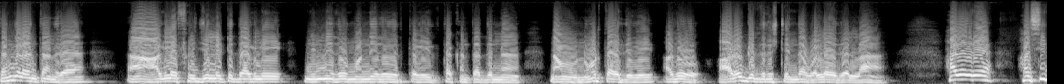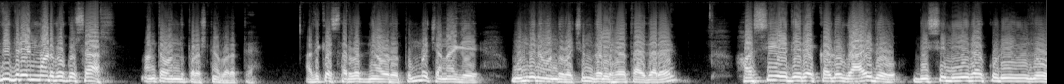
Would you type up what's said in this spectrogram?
ತಂಗಳು ಅಂತಂದ್ರೆ ಆ, ಆಗ್ಲೇ ಫ್ರಿಜ್ಜಲ್ಲಿ ಇಟ್ಟಿದ್ದಾಗಲಿ ನಿನ್ನೆದು ಮೊನ್ನೆದು ಇರ್ತ, ಇರ್ತಕ್ಕಂಥದ್ದನ್ನು ನಾವು ನೋಡ್ತಾ ಇದ್ದೀವಿ. ಅದು ಆರೋಗ್ಯ ದೃಷ್ಟಿಯಿಂದ ಒಳ್ಳೆಯದಲ್ಲ. ಹಾಗಾದ್ರೆ ಹಸಿದಿದ್ರೆ ಏನು ಮಾಡಬೇಕು ಸರ್? ಅಂತ ಒಂದು ಪ್ರಶ್ನೆ ಬರುತ್ತೆ. ಅದಕ್ಕೆ ಸರ್ವಜ್ಞ ಅವರು ತುಂಬ ಚೆನ್ನಾಗಿ ಮುಂದಿನ ಒಂದು ವಚನದಲ್ಲಿ ಹೇಳ್ತಾ ಇದ್ದಾರೆ. ಹಸಿಯದಿರೆ ಕಡುಗಾಯ್ದು, ಬಿಸಿ ನೀರ ಕುಡಿಯುವುದು.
